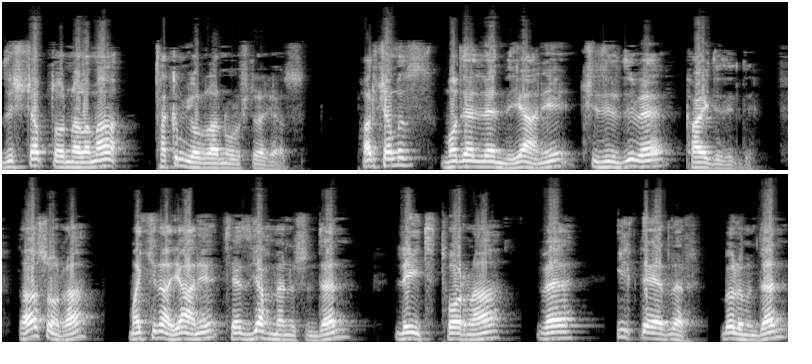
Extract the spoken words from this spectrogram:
dış çap tornalama takım yollarını oluşturacağız. Parçamız modellendi yani çizildi ve kaydedildi. Daha sonra makina yani tezgah menüsünden late torna ve ilk değerler bölümünden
